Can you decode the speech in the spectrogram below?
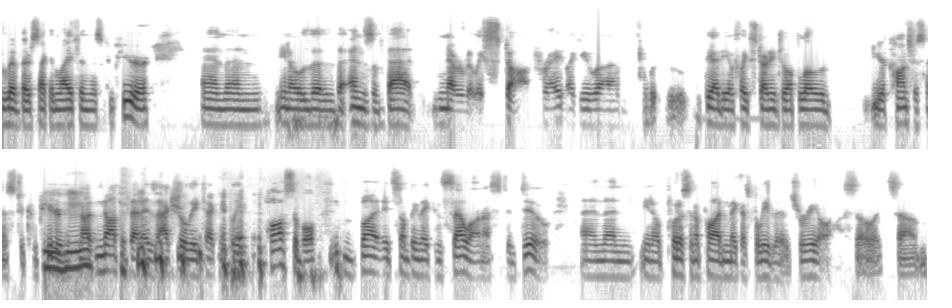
live their second life in this computer and then you know the the ends of that never really stop right? Like you uh the idea of like starting to upload your consciousness to computer. Mm-hmm. not not that that is actually technically possible but it's something they can sell on us to do and then you know put us in a pod and make us believe that it's real. So it's um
